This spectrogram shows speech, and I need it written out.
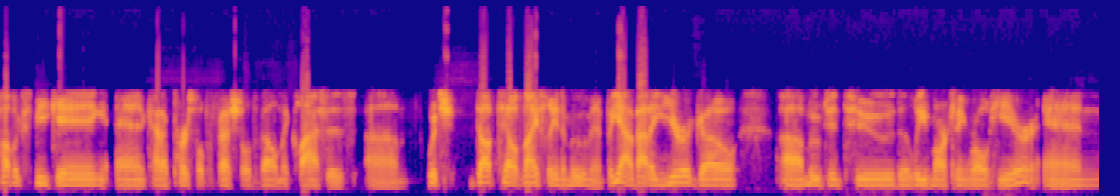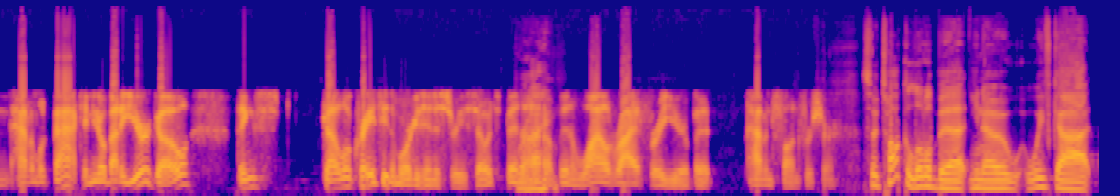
public speaking and kind of personal professional development classes, um, which dovetails nicely into movement. But yeah, about a year ago, uh, moved into the lead marketing role here and haven't looked back. And you know, about a year ago, things got a little crazy in the mortgage industry. So it's been Right. a, been a wild ride for a year, but having fun for sure. So talk a little bit, you know, we've got,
